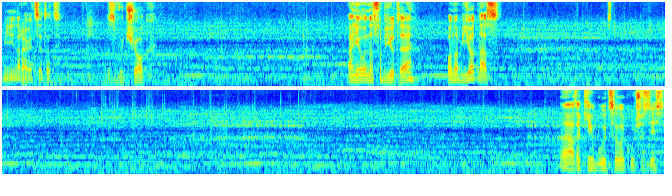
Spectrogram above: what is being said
Мне не нравится этот звучок. Они его нас убьют, а? Он убьет нас. А, таких будет целая куча здесь.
